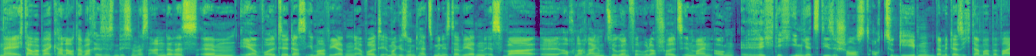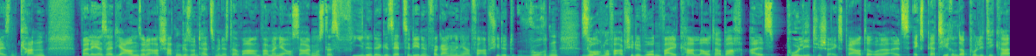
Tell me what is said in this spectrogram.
Naja, ich glaube, bei Karl Lauterbach ist es ein bisschen was anderes. Ähm, er wollte das immer werden. Er wollte immer Gesundheitsminister werden. Es war äh, auch nach langem Zögern von Olaf Scholz in meinen Augen richtig, ihm jetzt diese Chance auch zu geben, damit er sich da mal beweisen kann, weil er ja seit Jahren so eine Art Schattengesundheitsminister war und weil man ja auch sagen muss, dass viele der Gesetze, die in den vergangenen Jahren verabschiedet wurden, so auch nur verabschiedet wurden, weil Karl Lauterbach als politischer Experte oder als expertierender Politiker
